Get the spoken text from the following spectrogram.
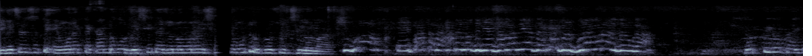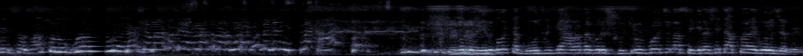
এই বেচারের সাথে এমন একটা কাণ্ড করবে সেটার জন্য মনে হয় সে মোটেও প্রস্তুত ছিল না। সত্যি কথা দেখছ আসলে ঘুরা ঘুরা এরকম একটা বোন থাকে আলাদা করে শত্রুর প্রয়োজন আছে কিনা সেটা আপনারাই বলে যাবেন।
